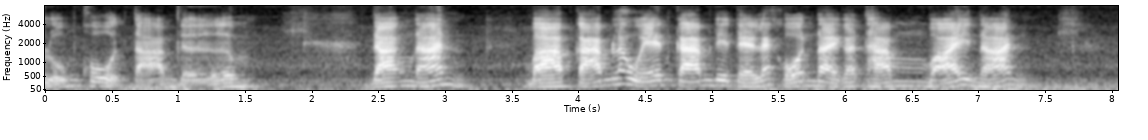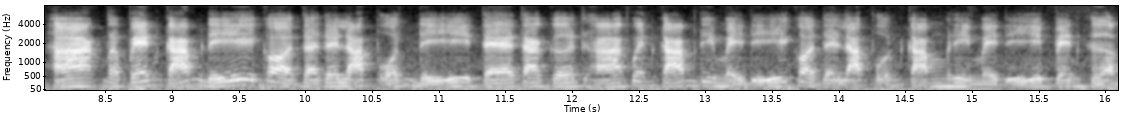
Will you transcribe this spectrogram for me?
หลุมโคดตามเดิม ดังนั้น บาปกรรมและเวรกรรมที่แต่ละคนได้กระทำไว้นั้น หากจะเป็นกรรมดีก็จะได้รับผลดี แต่ถ้าเกิดหากเป็นกรรมที่ไม่ดี ก็ได้รับผลกรรมที่ไม่ดีเป็นเครื่อง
